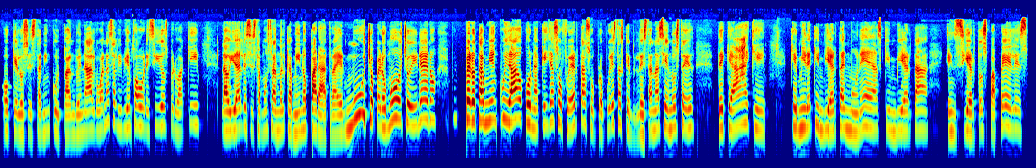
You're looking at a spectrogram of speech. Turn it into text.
o que los están inculpando en algo, van a salir bien favorecidos, pero aquí la vida les está mostrando el camino para atraer mucho, pero mucho dinero, pero también cuidado con aquellas ofertas o propuestas que le están haciendo a usted de que, ay, que, que mire que invierta en monedas, que invierta en ciertos papeles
